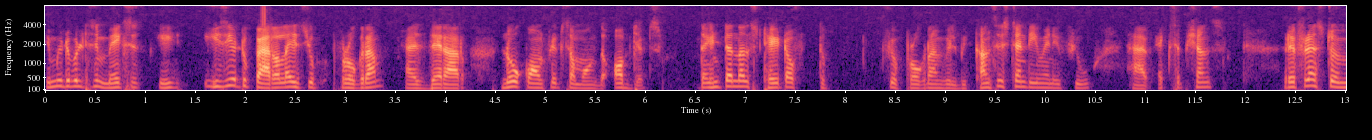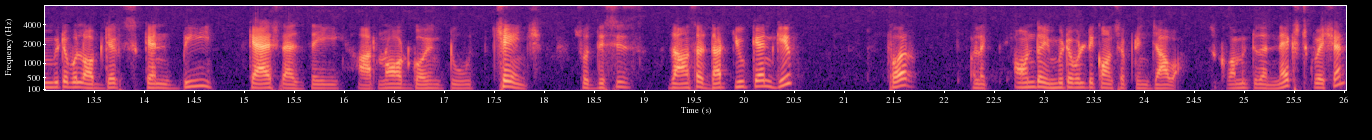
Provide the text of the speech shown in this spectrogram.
Immutability makes it e easier to parallelize your program as there are no conflicts among the objects. The internal state of the your program will be consistent even if you have exceptions reference to immutable objects can be cached as they are not going to change. So this is the answer that you can give for like on the immutability concept in java. So coming to the next question.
